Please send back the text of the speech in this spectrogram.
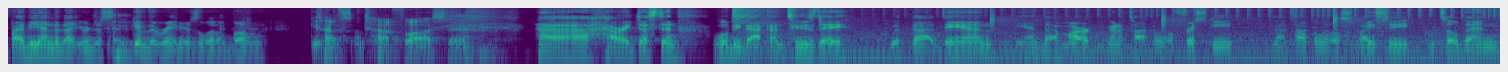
by the end of that, you're just like, give the Raiders a little bone. Give tough, tough loss there. Ah, all right, Justin. We'll be back on Tuesday with uh, Dan and uh, Mark. We're going to talk a little frisky. We're going to talk a little spicy. Until then,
